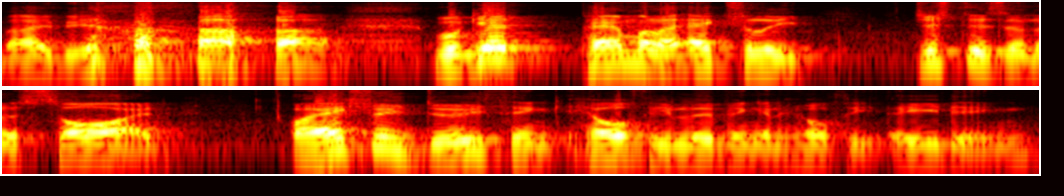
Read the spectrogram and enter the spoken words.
Maybe. we'll get Pamela actually, just as an aside, I actually do think healthy living and healthy eating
